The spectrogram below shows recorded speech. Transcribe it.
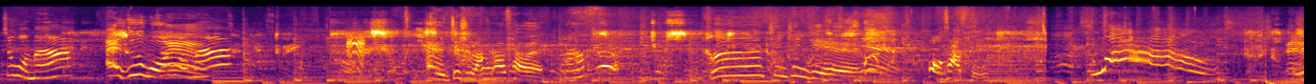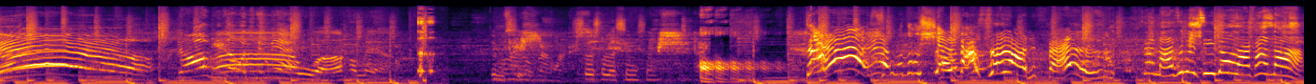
这是我们啊，哎，这是我哎，我们啊，哎，这是兰花草哎，啊，嗯，静静姐，爆炸头，哇对不起，说出了心声，哦哦哦哦哦，哎，什么东西啊，大声啊，你烦。干嘛这么激动啊？看吧，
